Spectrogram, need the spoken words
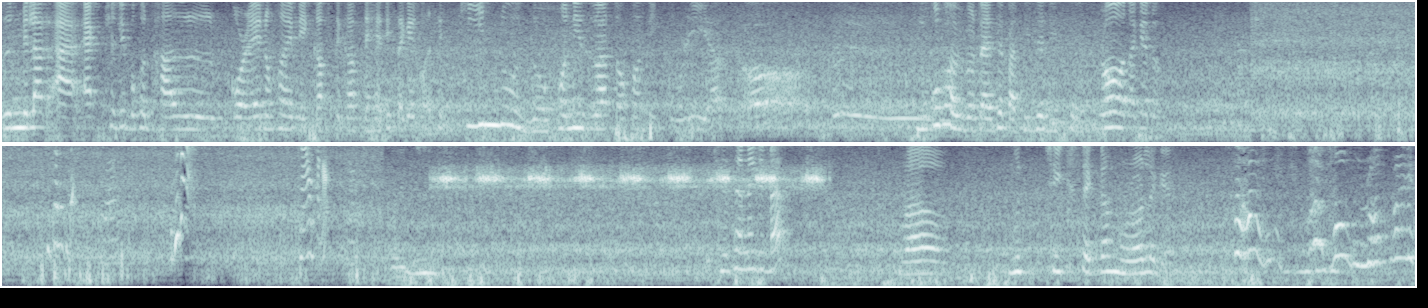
যোনবিলাক একচুৱেলি বহুত ভাল কৰে নহয় মেকআপ চেকআপ তেহেঁতি চাগে কৈছে কিনো জহনি যোৱা তহঁতি কৰি আছ? মোকো ভাবিব তাই যে পাতি যে দিছে। অঁ তাকেতো উঠিছেনে কিবা ৱাও মোৰ চিক্স একদম মূৰলৈকে। মূৰত মাৰি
